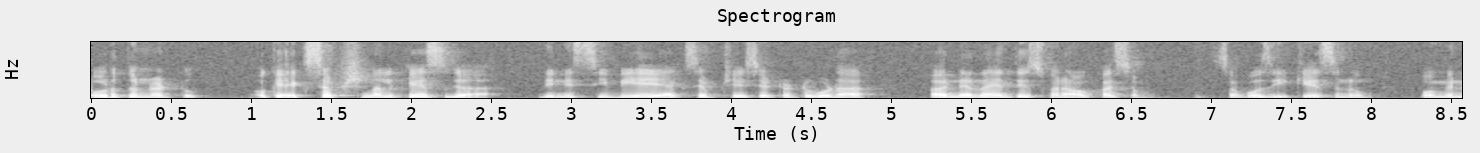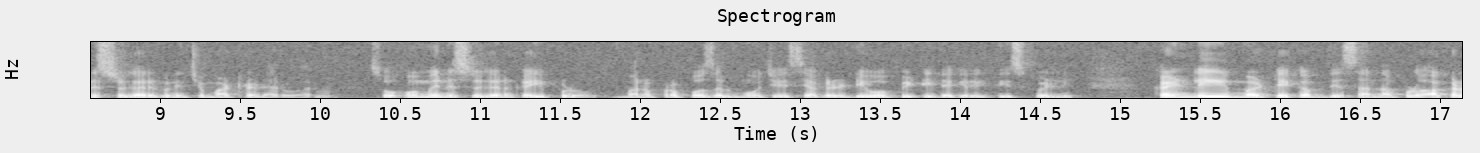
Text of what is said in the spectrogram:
కోరుతున్నట్టు ఒక ఎక్సెప్షనల్ కేసుగా దీన్ని సిబిఐ యాక్సెప్ట్ చేసేటట్టు కూడా నిర్ణయం తీసుకునే అవకాశం సపోజ్ ఈ కేసును హోమ్ మినిస్టర్ గారి గురించి మాట్లాడారు వారు. సో హోమ్ మినిస్టర్ కనుక ఇప్పుడు మన ప్రపోజల్ మూవ్ చేసి అక్కడ డిఓపిటి దగ్గరికి తీసుకువెళ్ళి కైండ్లీ టేకప్ దిస్ అన్నప్పుడు అక్కడ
